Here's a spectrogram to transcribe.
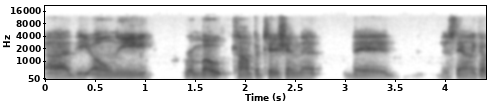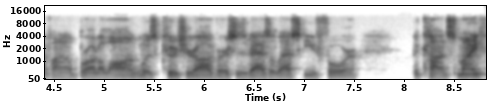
Uh, the only remote competition that they the Stanley Cup final brought along was Kucherov versus Vasilevskiy for the Conn Smythe.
